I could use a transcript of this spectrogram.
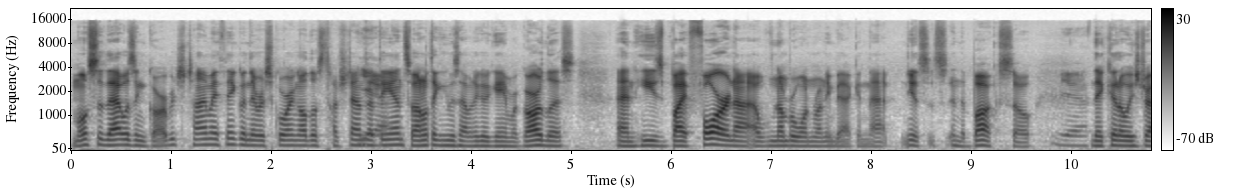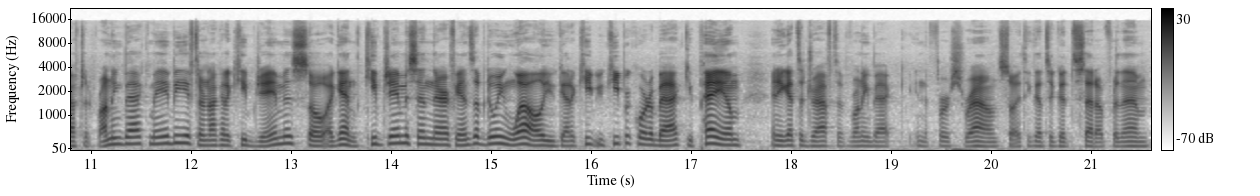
Most of that was in garbage time, I think, when they were scoring all those touchdowns at the end. So I don't think he was having a good game, regardless. And he's by far not a number one running back in that. Yes, it's in the Bucks. So Yeah. they could always draft a running back maybe if they're not going to keep Jameis. So again, keep Jameis in there. If he ends up doing well, you got to keep you keep your quarterback, you pay him, and you get to draft a running back in the first round. So I think that's a good setup for them.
